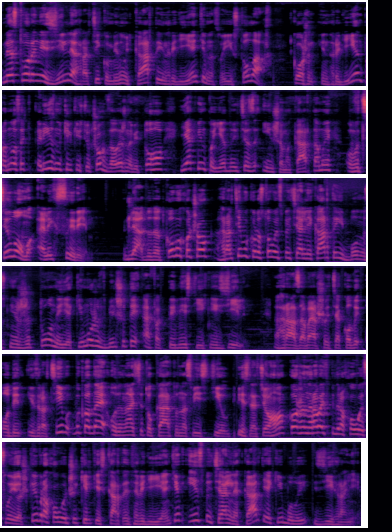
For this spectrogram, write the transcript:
Для створення зілля гравці комбінують карти інгредієнтів на своїх столах. Кожен інгредієнт приносить різну кількість очок залежно від того, як він поєднується з іншими картами в цілому еліксирі. Для додаткових очок гравці використовують спеціальні карти і бонусні жетони, які можуть збільшити ефективність їхніх зіль. Гра завершується, коли один із гравців викладає 11-ту карту на свій стіл. Після цього кожен гравець підраховує свої очки, враховуючи кількість карт інгредієнтів і спеціальних карт, які були зіграні.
